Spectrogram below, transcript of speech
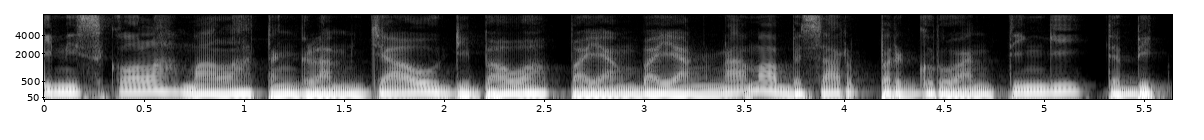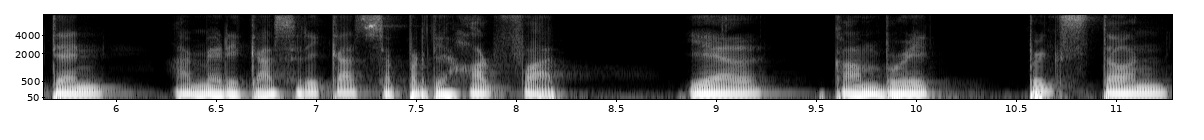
ini sekolah malah tenggelam jauh di bawah bayang-bayang nama besar perguruan tinggi The Big Ten Amerika Serikat seperti Harvard, Yale, Cambridge, Princeton,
